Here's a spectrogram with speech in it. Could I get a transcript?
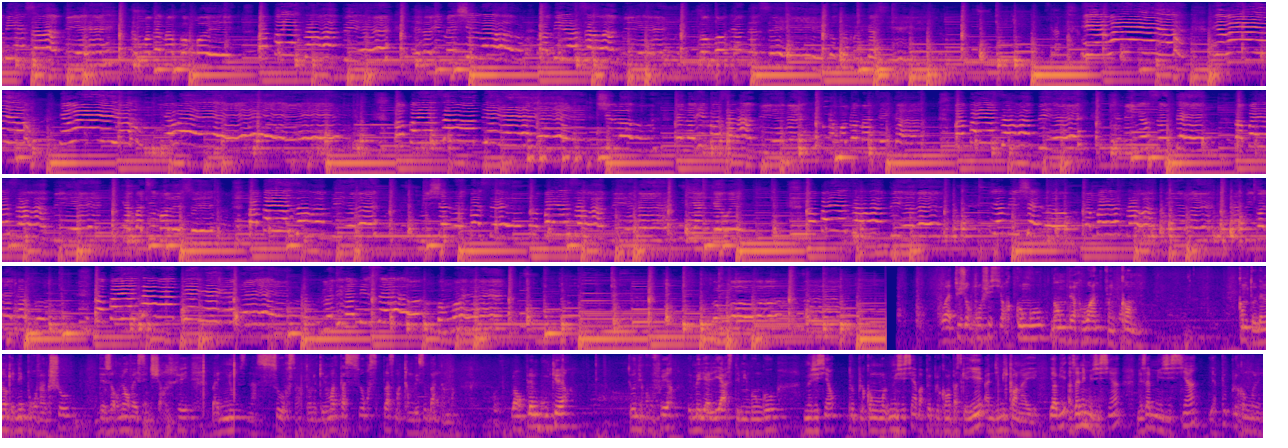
abi eza wapi eh? ye problème akongo ye eh? papa eza wapi ye eloi meshilo abi eza wapi ye kongo rdc loko makasi ye eloi mosala biere na problème ateka papa yoza wapi e shibi nyonso te papa yoza wapi e ya pati moleso e papa yoza wapi e michel lebase papa yoza wapi e yankewe papa yoza wapi e jean michel papa yoza wapi e ya bikole toujours branché sur Congo number one.com. Comme tout le monde est né pour vaincre chaud, désormais on va essayer de chercher bah, news na source. Hein. Donc, moi, ta source, place ma cambeso bakama. Là, en plein bunker, tu vas découvrir Emile Alias de Mingongo, musicien peuple congolais, musicien pas peuple congolais parce que y a Andimi Kanaye. Il y a un musicien, mais un musicien, il y a peuple congolais.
